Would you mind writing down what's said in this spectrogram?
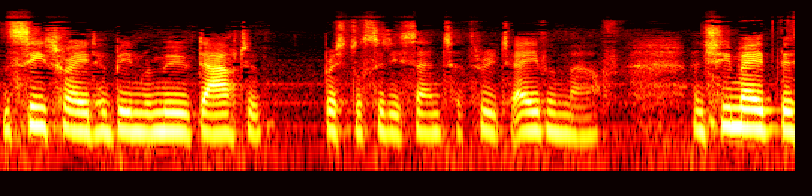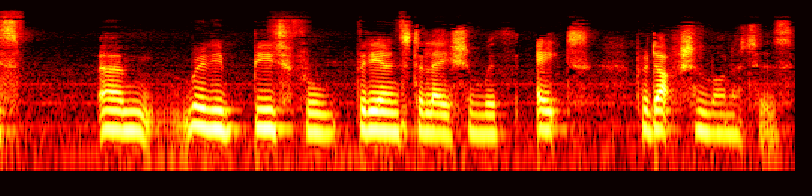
the sea trade had been removed out of Bristol city centre through to Avonmouth, and she made this um, really beautiful video installation with eight production monitors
